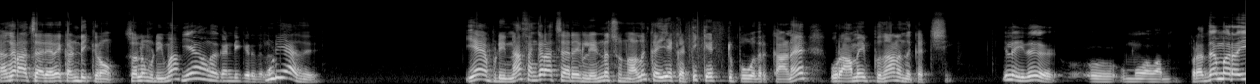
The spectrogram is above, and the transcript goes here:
சங்கராச்சாரியாரை கண்டிக்கிறோம். சொல்ல முடியுமா? ஏன் அவங்க கண்டிக்கிறது? முடியாது. ஏன் அப்படின்னா சங்கராச்சாரியர்கள் என்ன சொன்னாலும் கையை கட்டி கேட்டுட்டு போவதற்கான ஒரு அமைப்பு தான் அந்த கட்சி. இல்ல இது பிரதமரை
